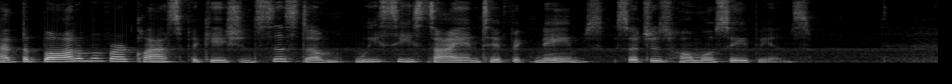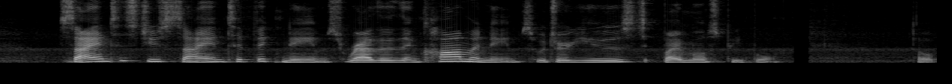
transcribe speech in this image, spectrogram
At the bottom of our classification system, we see scientific names, such as Homo sapiens. Scientists use scientific names rather than common names, which are used by most people. So,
